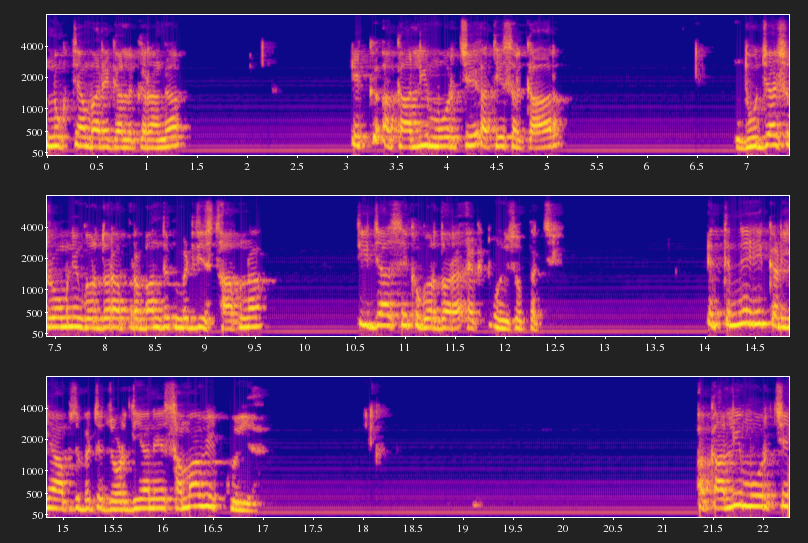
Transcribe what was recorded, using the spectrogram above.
ਨੁਕਤਿਆਂ ਬਾਰੇ ਗੱਲ ਕਰਾਂਗਾ। ਇੱਕ ਅਕਾਲੀ ਮੋਰਚੇ ਅਤੇ ਸਰਕਾਰ, ਦੂਜਾ ਸ਼੍ਰੋਮਣੀ ਗੁਰਦੁਆਰਾ ਪ੍ਰਬੰਧਕ ਕਮੇਟੀ ਦੀ ਸਥਾਪਨਾ, ਤੀਜਾ ਸਿੱਖ ਗੁਰਦੁਆਰਾ ਐਕਟ 1925 ਇਹ ਤਿੰਨੇ ਹੀ ਕੜੀਆਂ ਆਪਸ ਵਿੱਚ ਜੁੜਦੀਆਂ ਨੇ, ਸਮਾਂ ਵੀ ਇੱਕੋ ਹੀ ਹੈ। ਅਕਾਲੀ ਮੋਰਚੇ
